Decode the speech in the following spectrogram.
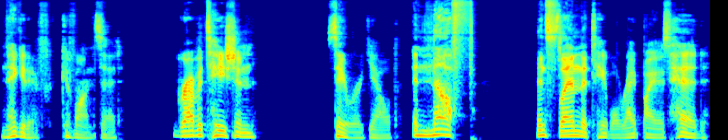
Negative, Kehvan said. Gravitation. Seyra yelled, Enough! and slammed the table right by his head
